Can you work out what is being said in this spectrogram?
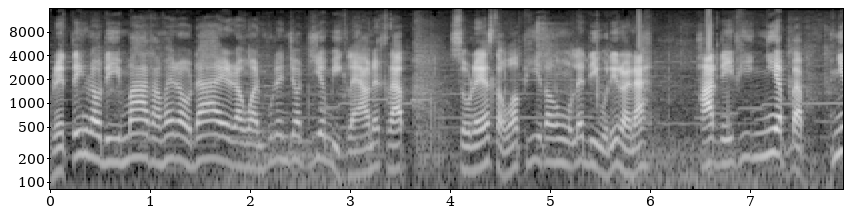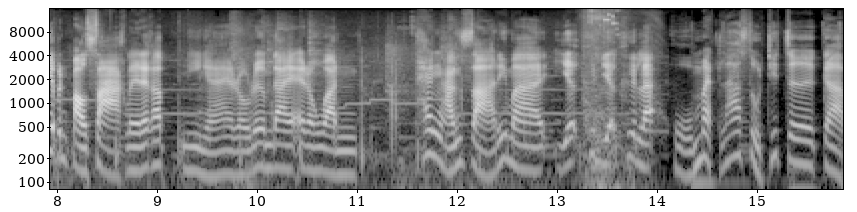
เรตติ้งเราดีมากทำให้เราได้รางวัลผู้เล่นยอดเยี่ยมอีกแล้วนะครับโซเรสแต่ว่าพี่ต้องเล่นดีกว่านี้หน่อยนะ พาร์ทนี้พี่เงียบแบบเงียบเป็นเป่าสากเลยนะครับ นี่ไงเราเริ่มได้ไอรางวัลแท่งหันษาที่มาเยอะขึ้นเยอะขึ้นละโหแมตช์ล่าสุดที่เจอกับ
